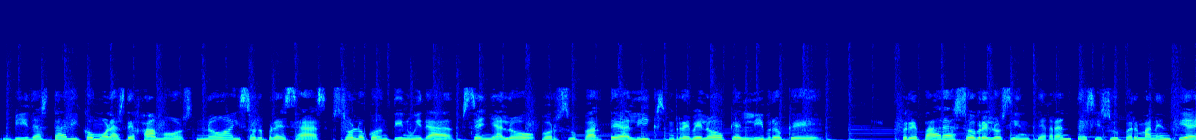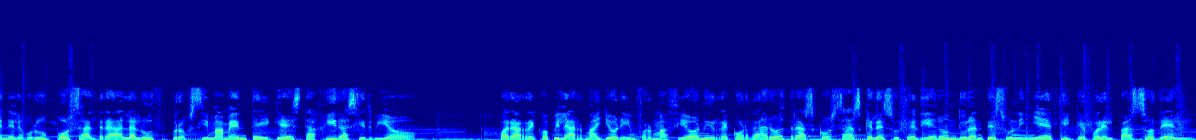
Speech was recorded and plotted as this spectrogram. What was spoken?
vidas tal y como las dejamos, no hay sorpresas, solo continuidad, señaló. Por su parte Alix reveló que el libro que prepara sobre los integrantes y su permanencia en el grupo saldrá a la luz próximamente y que esta gira sirvió para recopilar mayor información y recordar otras cosas que le sucedieron durante su niñez y que por el paso del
